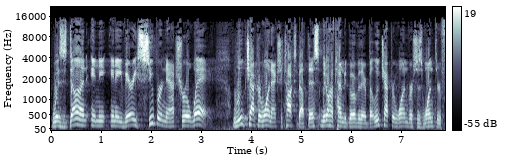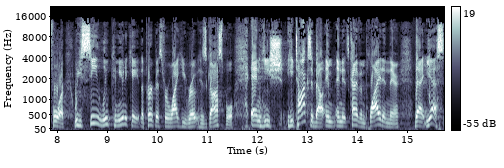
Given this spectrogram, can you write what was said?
was done in a, in a very supernatural way. Luke chapter 1 actually talks about this. We don't have time to go over there, but Luke chapter 1, verses 1 through 4, we see Luke communicate the purpose for why he wrote his gospel. And he, sh- he talks about, and, and it's kind of implied in there, that yes,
